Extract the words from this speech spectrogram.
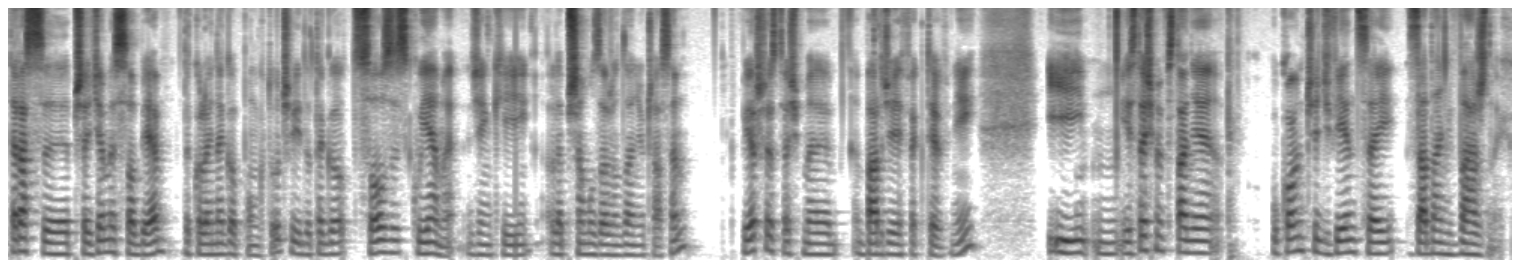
Teraz y, przejdziemy sobie do kolejnego punktu, czyli do tego, co zyskujemy dzięki lepszemu zarządzaniu czasem. Po pierwsze, jesteśmy bardziej efektywni i mm, jesteśmy w stanie ukończyć więcej zadań ważnych.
